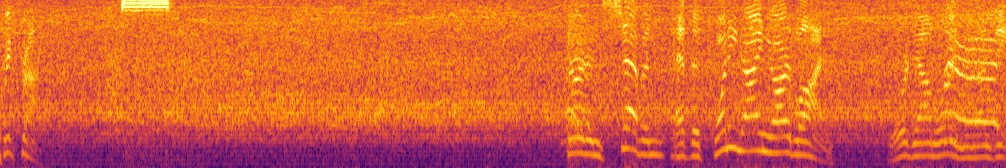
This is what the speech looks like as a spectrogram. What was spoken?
Quick drop. Third and seven at the 29-yard line. Four down linemen on D.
